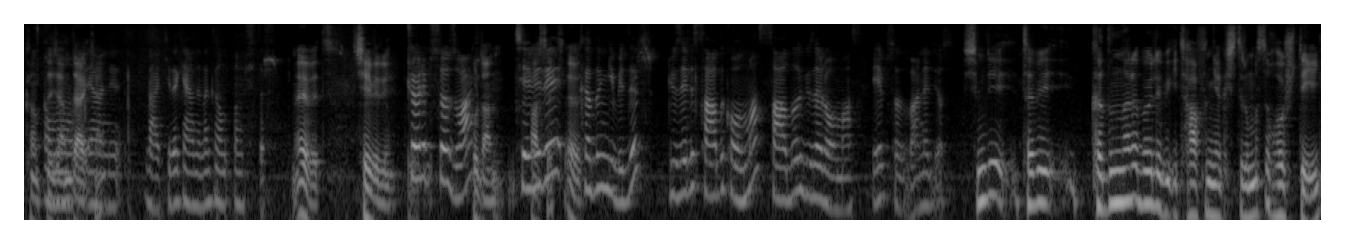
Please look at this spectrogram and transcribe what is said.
kanıtlayacağım Ama derken. Yani belki de kendine kanıtlamıştır. Evet. Çeviri. Şöyle bir söz var. Buradan Çeviri bahset. Evet. kadın gibidir. Güzeli sadık olmaz, sadığı güzel olmaz diye bir söz var. Ne diyorsun? Şimdi tabii kadınlara böyle bir ithafın yakıştırılması hoş değil.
